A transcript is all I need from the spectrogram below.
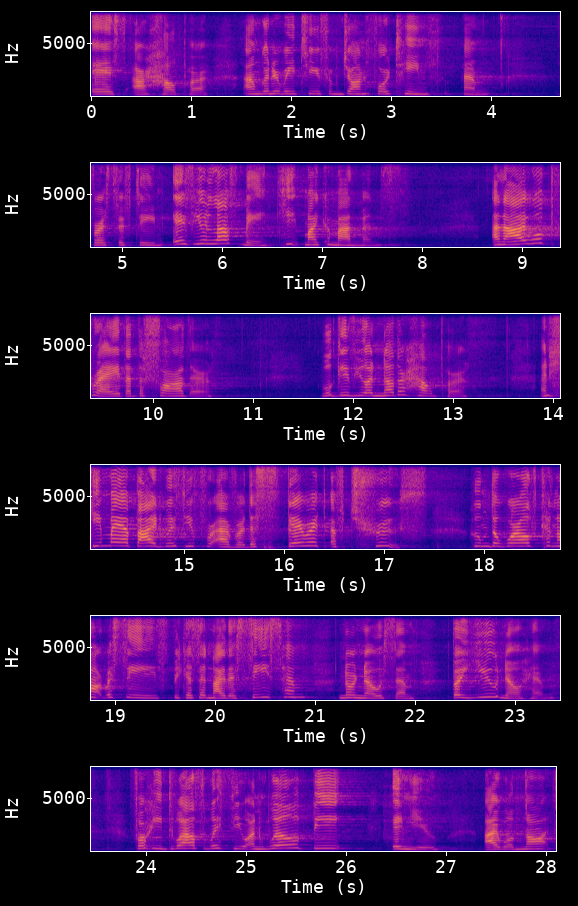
is our helper. I'm going to read to you from John 14, um, verse 15. If you love me, keep my commandments, and I will pray that the Father will give you another helper and he may abide with you forever, the Spirit of truth, whom the world cannot receive because it neither sees him nor knows him, but you know him, for he dwells with you and will be in you. I will not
